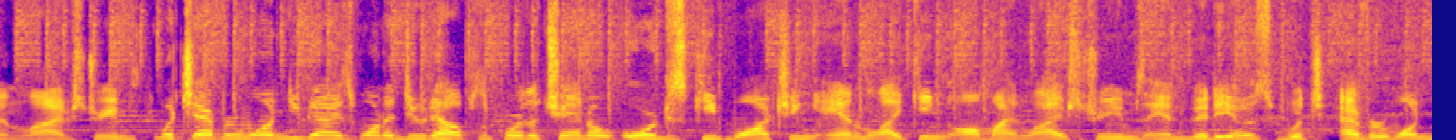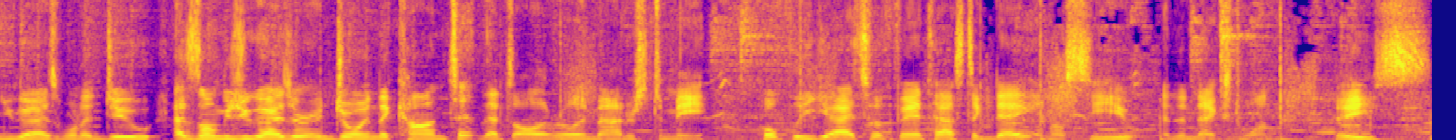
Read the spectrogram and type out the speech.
and in live streams, whichever one you guys want to do to help support the channel, or just keep watching and liking all my live streams and videos, whichever one you guys want to do. As long as you guys are enjoying the content, that's all that really matters to me. Hopefully you guys have a fantastic day, and I'll see you in the next one. Peace.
